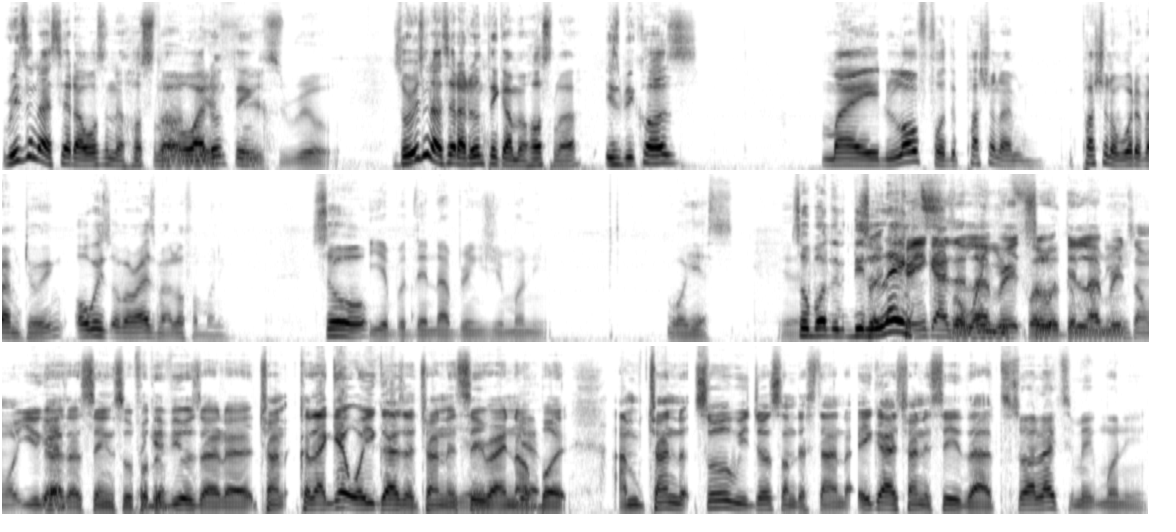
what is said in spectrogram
reason I said I wasn't a hustler, or I don't think it's real. So. Reason I said I don't think I'm a hustler is because my love for the passion I'm passion of whatever I'm doing always overrides my love for money. So, Yeah, but then that brings you money. well, yes. Yeah. So, but the, the so length. can you guys But when you elaborate? So follow the elaborate money- on what you Yeah. guys are saying. So for the viewers that are trying, because I get what you guys are trying to say right now, Yeah. but I'm trying to. So we just understand. Are you guys trying to say that? So I like to make money.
